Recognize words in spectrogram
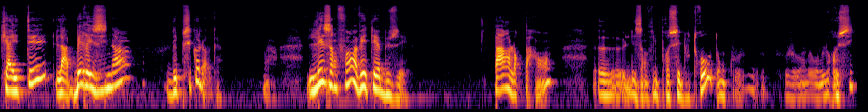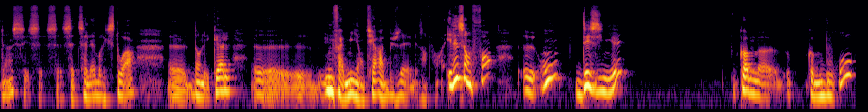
qui a été la bérésina des psychologues. Les enfants avaient été abusés par leurs parents, euh, les enfants, le procès d'Outreau, donc euh, on, le recite, hein, cette célèbre histoire euh, dans laquelle une famille entière abusait les enfants. Et les enfants ont désigné comme, comme bourreaux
